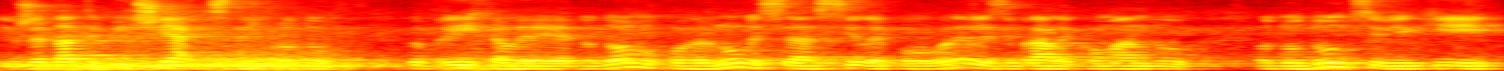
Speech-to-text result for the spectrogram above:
і вже дати більш якісний продукт. Ми приїхали додому, повернулися, сіли, поговорили, зібрали команду однодумців, які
